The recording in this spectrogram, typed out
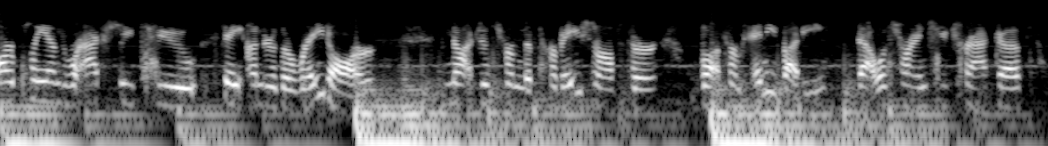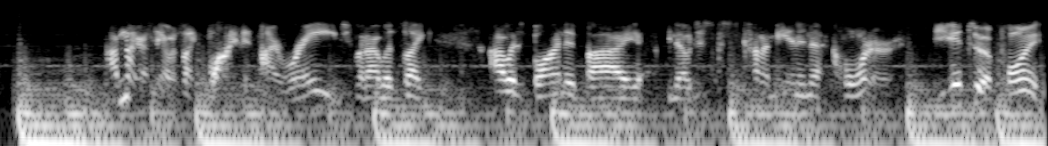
Our plans were actually to stay under the radar, not just from the probation officer, but from anybody that was trying to track us. I'm not gonna say I was like blinded by rage, but I was like, I was blinded by, you know, just kind of being in that corner. You get to a point,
